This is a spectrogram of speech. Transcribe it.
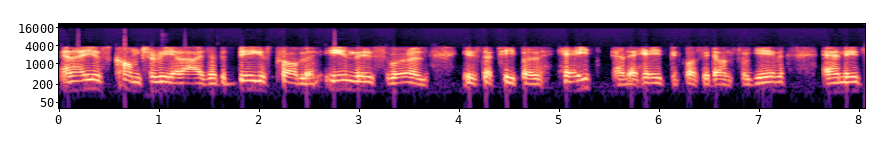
And I just come to realize that the biggest problem in this world is that people hate, and they hate because they don't forgive. And it's,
